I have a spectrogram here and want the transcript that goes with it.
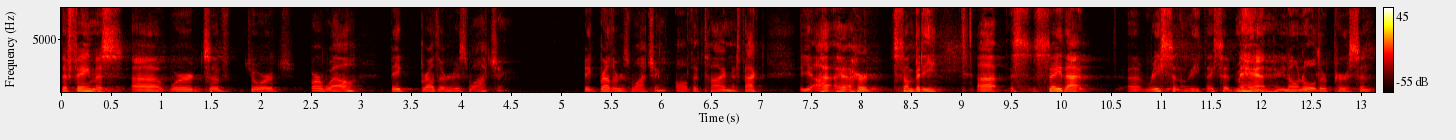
the famous uh, words of George Orwell, Big Brother is watching. Big Brother is watching all the time. In fact, I heard somebody uh, say that uh, recently. They said, Man, you know, an older person,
